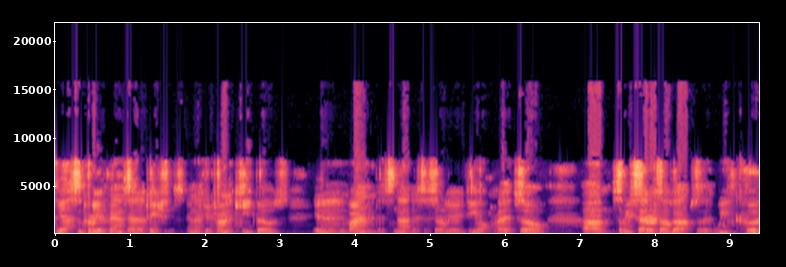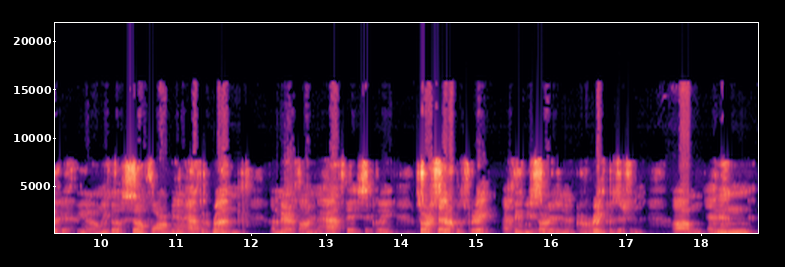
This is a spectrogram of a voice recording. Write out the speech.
yeah, some pretty advanced adaptations, and like you're trying to keep those in an environment that's not necessarily ideal, right? So, um, so we set ourselves up so that we could, you know, only go so far. We didn't have to run a marathon and a half, basically. So our setup was great. I think we started in a great position, um, and then.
